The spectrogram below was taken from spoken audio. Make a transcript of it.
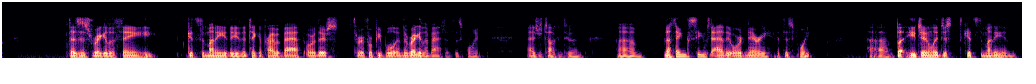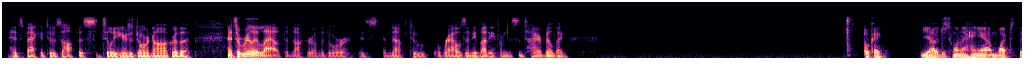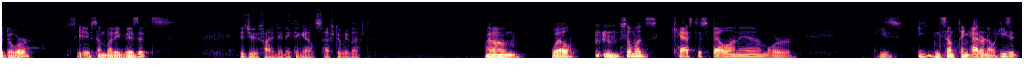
does his regular thing he gets the money they either take a private bath or there's three or four people in the regular bath at this point as you're talking to him um, nothing seems out of the ordinary at this point uh, but he generally just gets the money and heads back into his office until he hears a door knock or the and it's a really loud the knocker on the door is enough to arouse anybody from this entire building Okay. Y'all just want to hang out and watch the door, see if somebody visits. Did you find anything else after we left? Um. Well, someone's cast a spell on him, or he's eaten something. I don't know. He's a,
